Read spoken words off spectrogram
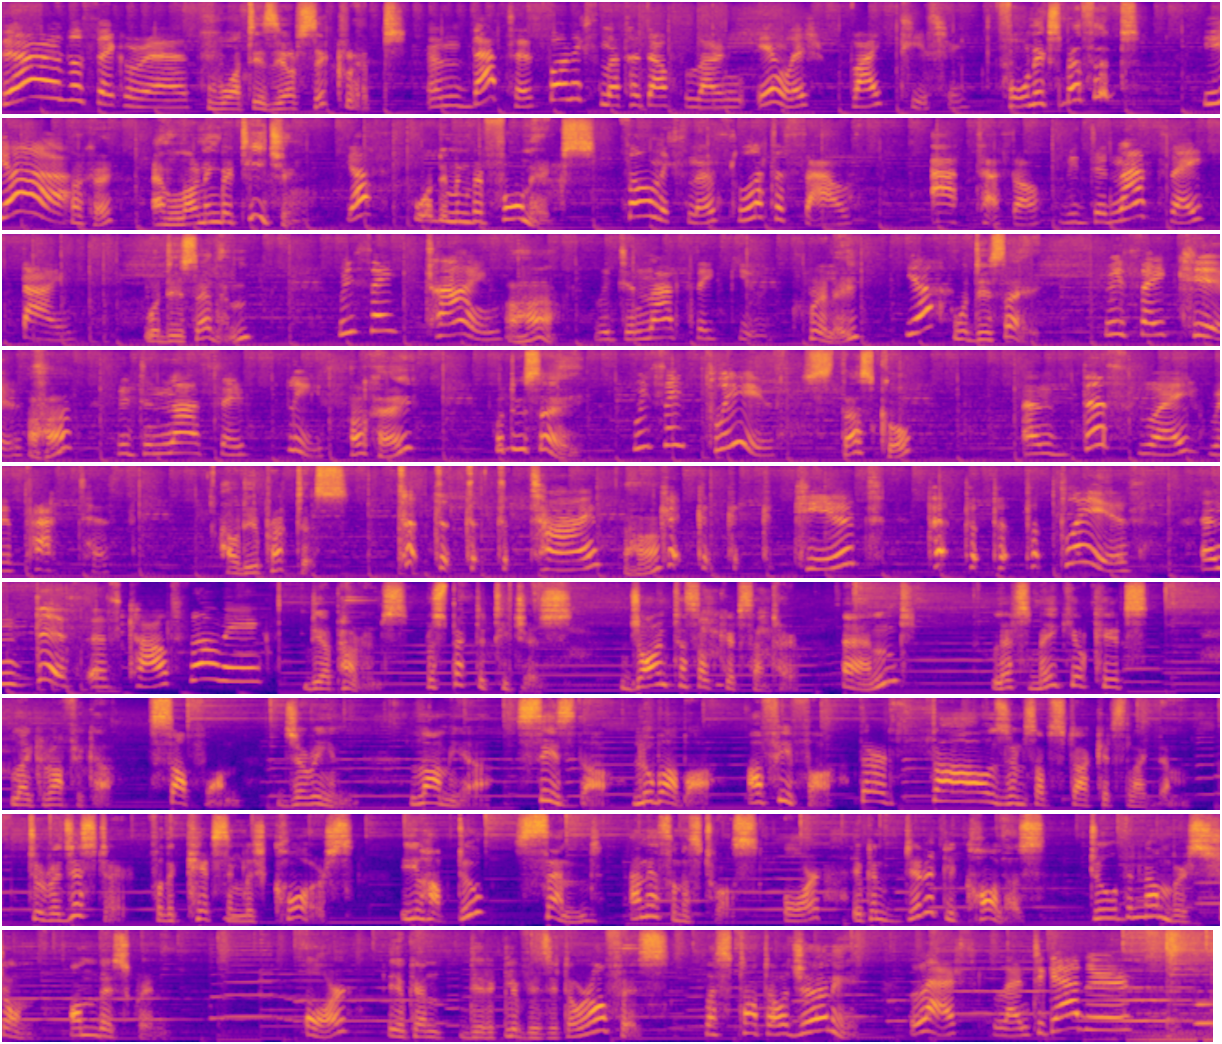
There's a secret. what is your secret And that is phonics method of learning English by teaching. phonics method Yeah. okay and learning by teaching Yes. what do you mean by phonics Phonics means letter sounds. At TEFL, we do not say time. what do you say then We say time. uh-huh We do not say cute. really Yeah. what do you say We say cute. uh-huh We do not say please. okay what do you say We say please. that's cool And this way we practice. how do you practice Time. uh-huh C- c- c- c- cute. P- p- p- p- please. And this is called phonics. Dear parents, respected teachers, join TEFL Kids Center and let's make your kids like Rafika, Safwan, Jareen, Lamia, Sizda, Lubaba, Afifa. There are thousands of star kids like them. To register for the Kids English course, you have to send an SMS to us or you can directly call us to the numbers shown on the screen or you can directly visit our office. Let's start our journey. Let's learn together.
